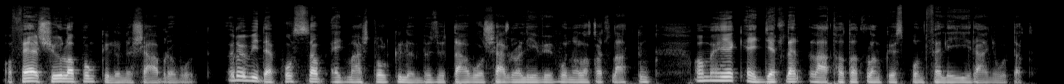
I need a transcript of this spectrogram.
A felső lapon különös ábra volt. Rövidebb, hosszabb, egymástól különböző távolságra lévő vonalakat láttunk, amelyek egyetlen, láthatatlan központ felé irányultak.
